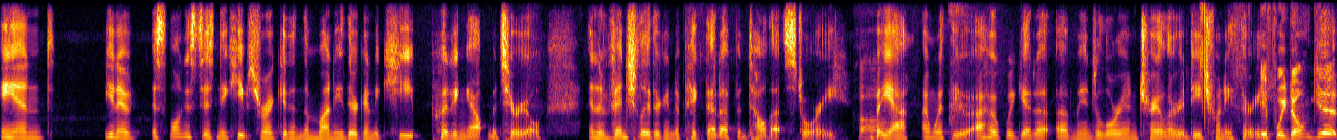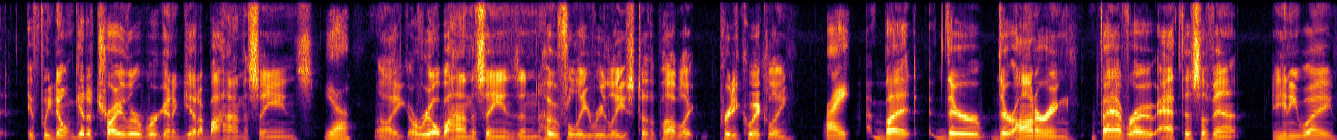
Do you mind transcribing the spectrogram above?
And you know, as long as Disney keeps raking in the money, they're going to keep putting out material. And eventually they're going to pick that up and tell that story. Um, but yeah, I'm with you. I hope we get a, a Mandalorian trailer at D23. If we don't get if we don't get a trailer, we're going to get a behind the scenes, yeah, like a real behind the scenes, and hopefully released to the public pretty quickly. right. But they're they're honoring Favreau at this event anyway.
